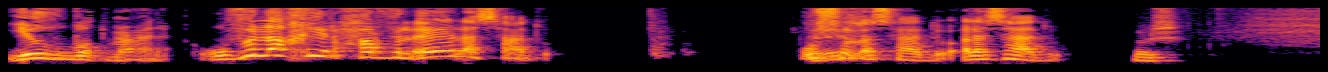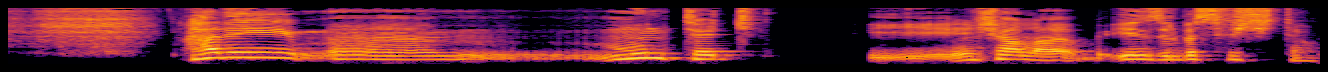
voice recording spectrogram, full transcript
يضبط معنا. وفي الأخير حرف الاي الاسادو وش؟ الاسادو؟ الاسادو وش؟ هذه منتج إن شاء الله ينزل بس في الشتاء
